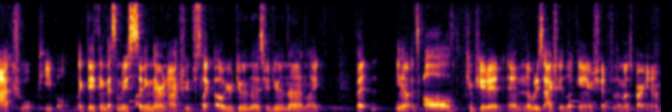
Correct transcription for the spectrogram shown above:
actual people. Like they think that somebody's sitting there and actually just like, oh, you're doing this, you're doing that, and like, but you know, it's all computed and nobody's actually looking at your shit for the most part. You know,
